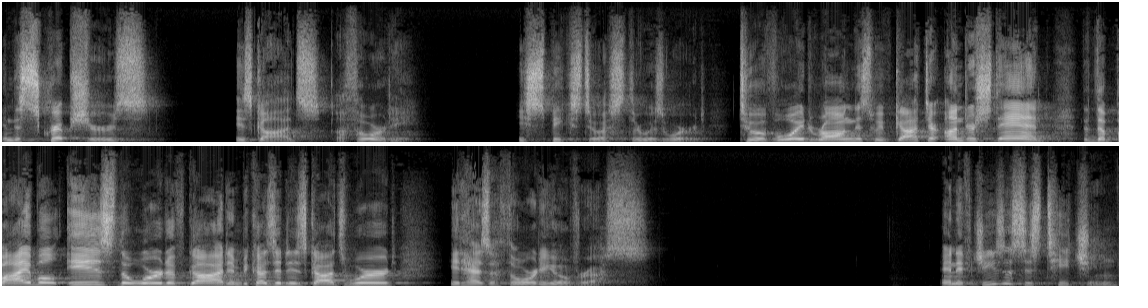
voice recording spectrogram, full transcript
in the Scriptures is God's authority. He speaks to us through His Word. To avoid wrongness, we've got to understand that the Bible is the Word of God, and because it is God's Word, it has authority over us. And if Jesus is teaching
